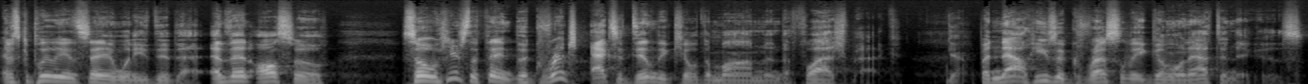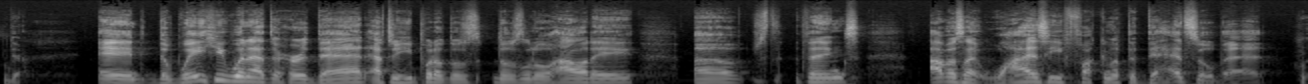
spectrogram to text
It was completely insane when he did that. And then also, so here's the thing: the Grinch accidentally killed the mom in the flashback. Yeah. But now he's aggressively going after niggas. Yeah. And the way he went after her dad after he put up those those little holiday uh, th- things, I was like, why is he fucking up the dad so bad?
